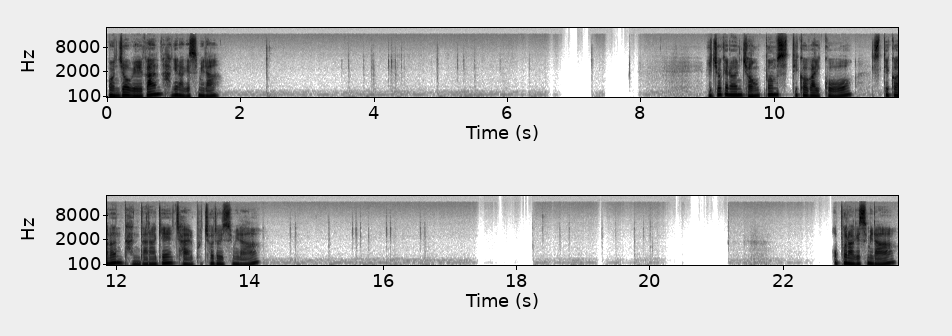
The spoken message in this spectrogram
먼저 외관 확인하겠습니다. 이쪽에는 정품 스티커가 있고 스티커는 단단하게 잘 붙여져 있습니다. 오픈하겠습니다.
